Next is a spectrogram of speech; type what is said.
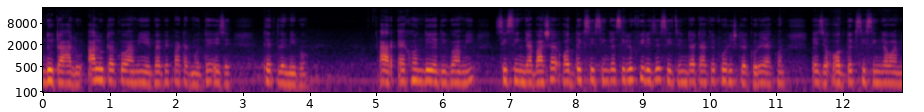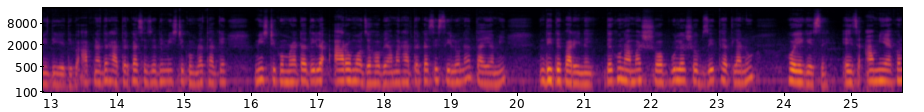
দুইটা আলু। আলুটাকেও আমি এভাবে পাটার মধ্যে এই যে থেতলে নিব। আর এখন দিয়ে দিব আমি সিসিঙ্গা। বাসায় অর্ধেক সিসিঙ্গা ছিল ফ্রিজে, সিসিঙ্গাটাকে পরিষ্কার করে এখন এই যে অর্ধেক সিসিঙ্গাও আমি দিয়ে দিব। আপনাদের হাতের কাছে যদি মিষ্টি কুমড়া থাকে, মিষ্টি কুমড়াটা দিলে আরও মজা হবে। আমার হাতের কাছে ছিল না, তাই আমি দিতে পারি নাই। দেখুন, আমার সবগুলো সবজি থেতলানো হয়ে গেছে। এই যে আমি এখন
